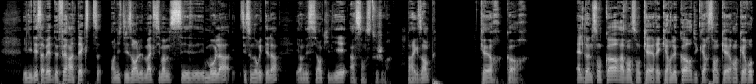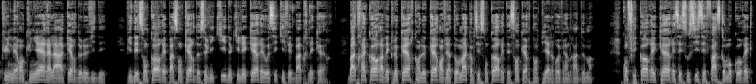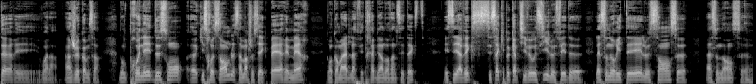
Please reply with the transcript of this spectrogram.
Et l'idée, ça va être de faire un texte en utilisant le maximum ces mots-là, ces sonorités-là, et en essayant qu'il y ait un sens toujours. Par exemple, cœur, corps. Elle donne son corps avant son cœur, et cœur le corps du cœur sans cœur. En cœur aucune, mais rancunière, elle a à cœur de le vider. Vider son corps et pas son cœur de ce liquide qui les cœurs et aussi qui fait battre les cœurs. Battre un corps avec le cœur quand le cœur en vient aux mains comme si son corps était sans cœur, tant pis elle reviendra demain. Conflit corps et cœur et ses soucis s'effacent comme au correcteur et voilà, un jeu comme ça. Donc prenez deux sons euh, qui se ressemblent, ça marche aussi avec père et mère. Corps Malade l'a fait très bien dans un de ses textes. Et c'est avec, c'est ça qui peut captiver aussi le fait de la sonorité, le sens, euh, assonance, euh,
